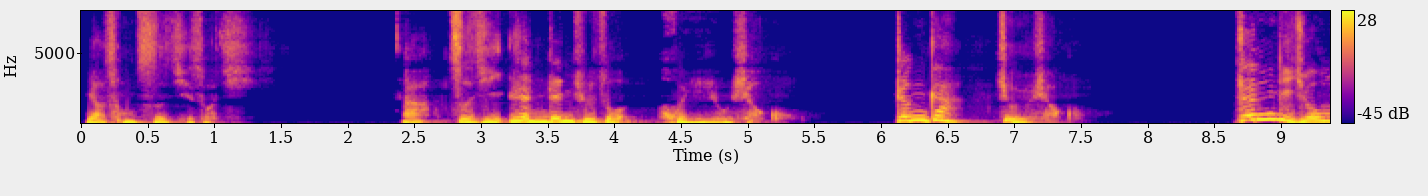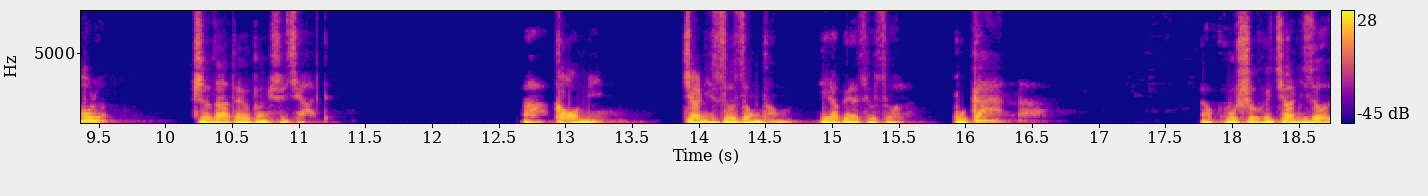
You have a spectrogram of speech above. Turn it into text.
要从自己做起，啊，自己认真去做会有效果，真干就有效果。真的觉悟了，知道这个东西是假的，啊，高明。叫你做总统，你要不要去做了？不干了。那古时候叫你做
